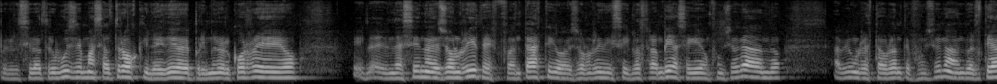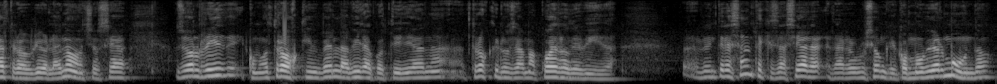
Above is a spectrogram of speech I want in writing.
Pero se lo atribuye más a Trotsky la idea de primero el correo. En la escena de John Reed es fantástico, John Reed dice, y los tranvías seguían funcionando, había un restaurante funcionando, el teatro abrió la noche, o sea, John Reed, como Trotsky, ven la vida cotidiana, Trotsky lo llama cuadro de vida. lo interesante es que se hacía la, revolución que conmovió al mundo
